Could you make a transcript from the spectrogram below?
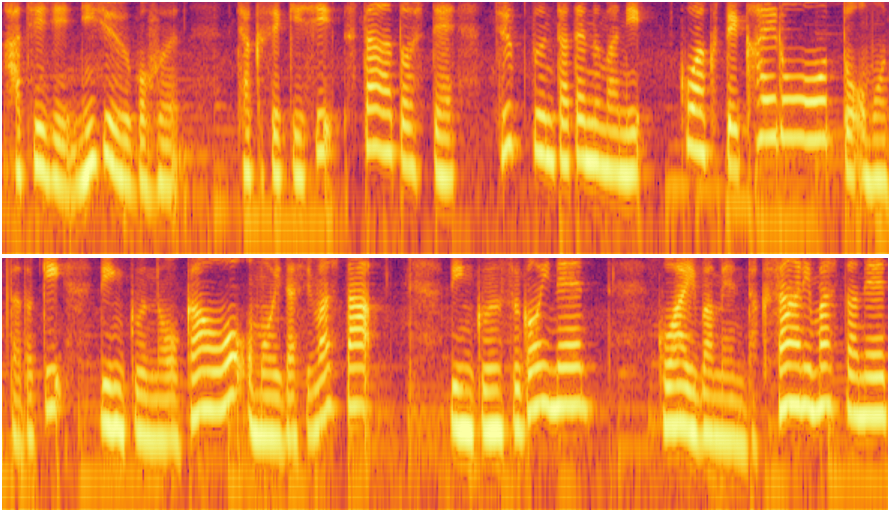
8時25分着席しスタートして10分経てぬ間に怖くて帰ろうと思った時りんくんのお顔を思い出しましたりんくんすごいね怖い場面たくさんありましたね。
